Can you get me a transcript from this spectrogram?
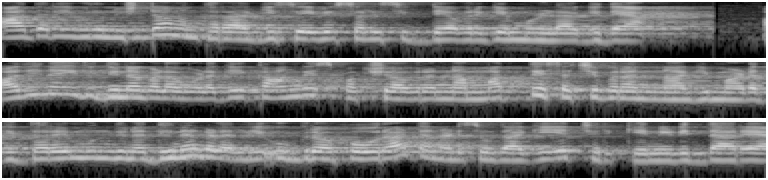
ಆದರೆ ಇವರು ನಿಷ್ಠಾವಂತರಾಗಿ ಸೇವೆ ಸಲ್ಲಿಸಿದ್ದೇ ಅವರಿಗೆ ಮುಳ್ಳಾಗಿದೆ. ಹದಿನೈದು ದಿನಗಳ ಒಳಗೆ ಕಾಂಗ್ರೆಸ್ ಪಕ್ಷ ಅವರನ್ನು ಮತ್ತೆ ಸಚಿವರನ್ನಾಗಿ ಮಾಡದಿದ್ದರೆ ಮುಂದಿನ ದಿನಗಳಲ್ಲಿ ಉಗ್ರ ಹೋರಾಟ ನಡೆಸುವುದಾಗಿ ಎಚ್ಚರಿಕೆ ನೀಡಿದ್ದಾರೆ.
